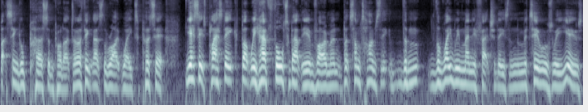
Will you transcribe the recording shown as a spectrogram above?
but single-person product, and I think that's the right way to put it. Yes, it's plastic, but we have thought about the environment. But sometimes the the, the way we manufacture these and the materials we use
